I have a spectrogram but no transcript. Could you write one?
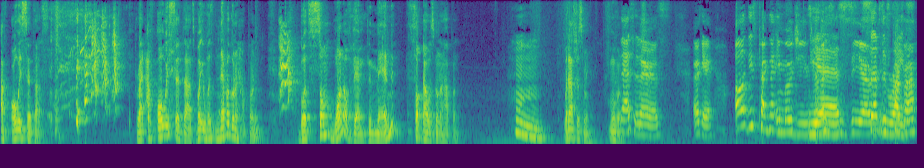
I've always said that. right? I've always said that, but it was never gonna happen. But some one of them, the men, thought that was gonna happen. Hmm. But that's just me. Move on. That's hilarious. Okay. All these pregnant emojis. Yes. remember The, um, Serves him right. cover,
